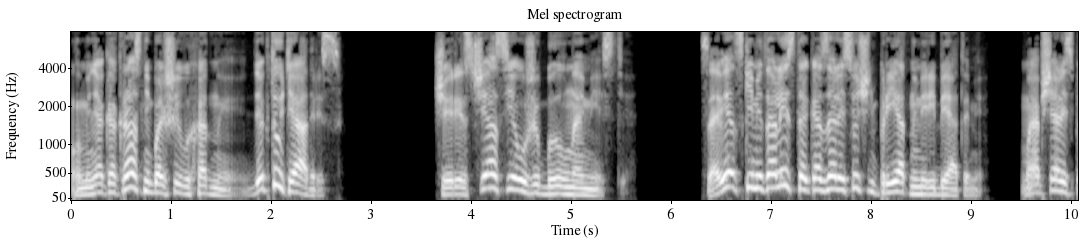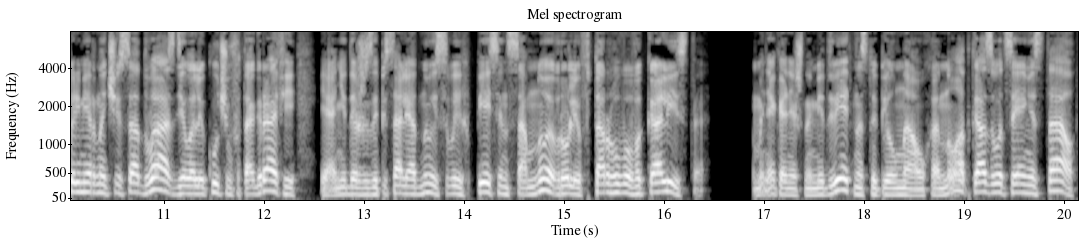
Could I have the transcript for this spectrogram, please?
У меня как раз небольшие выходные. Диктуйте адрес. Через час я уже был на месте. Советские металлисты оказались очень приятными ребятами. Мы общались примерно часа два, сделали кучу фотографий, и они даже записали одну из своих песен со мной в роли второго вокалиста. Мне, конечно, медведь наступил на ухо, но отказываться я не стал.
